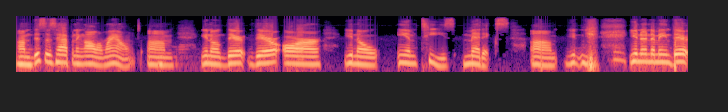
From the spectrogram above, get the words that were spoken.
Um, mm-hmm. this is happening all around. Um, mm-hmm. you know, there there are you know EMTs, medics. Um, you, you know what I mean? There,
